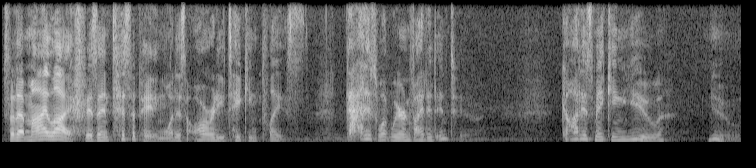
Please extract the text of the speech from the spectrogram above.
So that my life is anticipating what is already taking place. That is what we're invited into. God is making you new.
